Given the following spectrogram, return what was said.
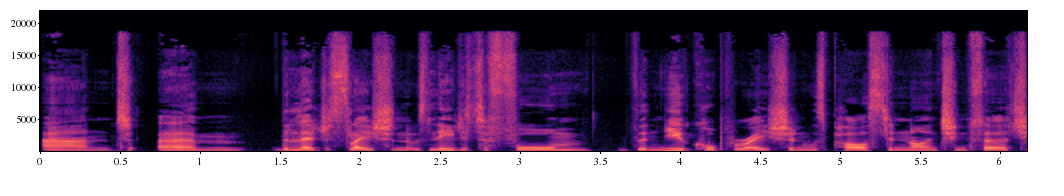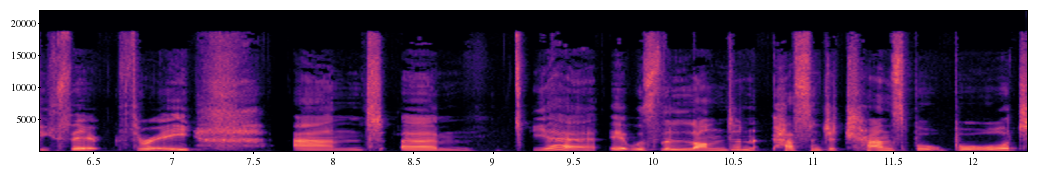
And um, the legislation that was needed to form the new corporation was passed in 1933. And um, yeah, it was the London Passenger Transport Board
